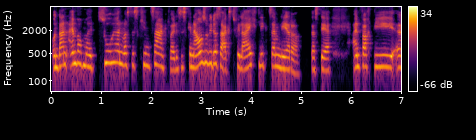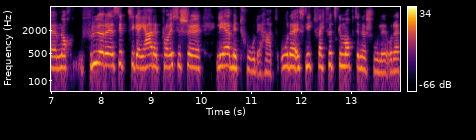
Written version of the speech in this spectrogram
und dann einfach mal zuhören, was das Kind sagt, weil das ist genauso wie du sagst, vielleicht liegt es am Lehrer, dass der einfach die äh, noch frühere 70er Jahre preußische Lehrmethode hat oder es liegt, vielleicht wird es gemobbt in der Schule oder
